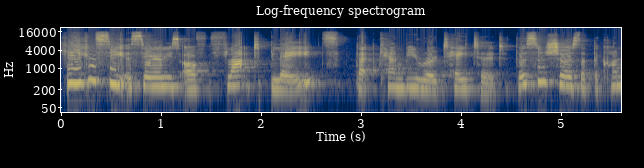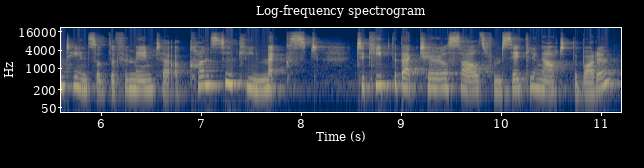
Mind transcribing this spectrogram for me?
Here you can see a series of flat blades that can be rotated. This ensures that the contents of the fermenter are constantly mixed to keep the bacterial cells from settling out at the bottom,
